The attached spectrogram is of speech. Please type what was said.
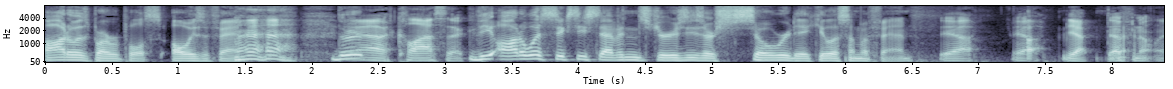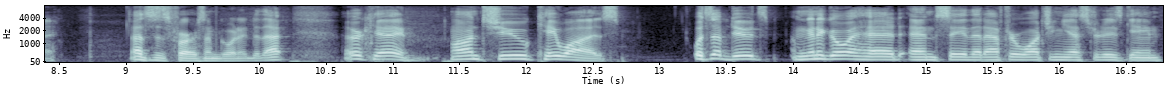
Ottawa's Barber Pulse, always a fan. Yeah, classic. The Ottawa 67s jerseys are so ridiculous. I'm a fan. Yeah. Yeah. Yeah, Definitely. that's as far as I'm going into that. Okay, on to KWAS. What's up, dudes? I'm going to go ahead and say that after watching yesterday's game,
